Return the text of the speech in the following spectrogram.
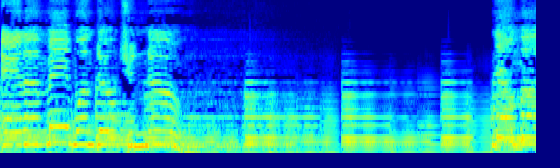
and I made one, don't you know? Now my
